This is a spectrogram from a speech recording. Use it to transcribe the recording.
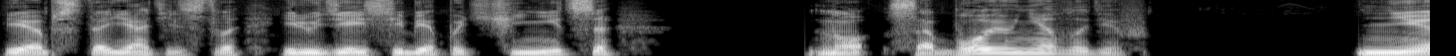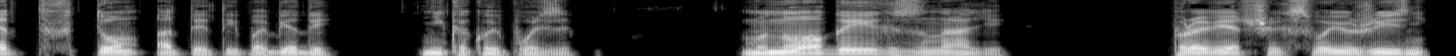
и обстоятельства, и людей себе подчиниться, но собою не овладев, нет в том от этой победы никакой пользы. Много их знали, проведших свою жизнь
